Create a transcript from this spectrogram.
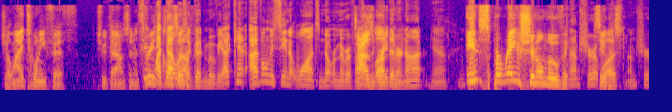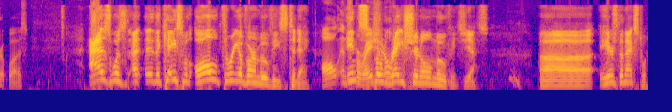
July 25th, 2003. Seemed like close that was a good movie. I can't. I've only seen it once and don't remember if That I loved great it or not. Yeah, Inspirational movie. I'm sure it Seabiscuit. was. I'm sure it was. As was uh, the case with all three of our movies today. All inspirational. Inspirational movies, yes. Uh, here's the next one.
